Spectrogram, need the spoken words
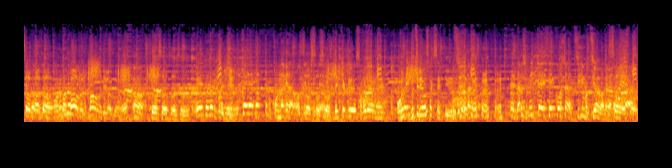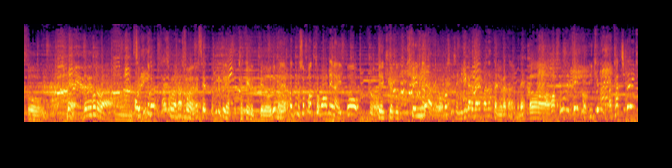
そうそうそう俺もバオのバオの理論だよねそうそうそうそうえーと何これ10回当たってもこんだけだろってそうそうそう結局そこだよね俺物量作戦っていう。ね誰しも1回成功したら次も強いわけだかそうそうそう。ねどういうことはうん。俺大したことないそうね。説得力にやってかけるけどでもやっぱでもそこはとがめないとそう。結局危険にいやでなるももしかして右から大パンだったらよかったのかもね。あーあそれで結構いけるあタッチ台キ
